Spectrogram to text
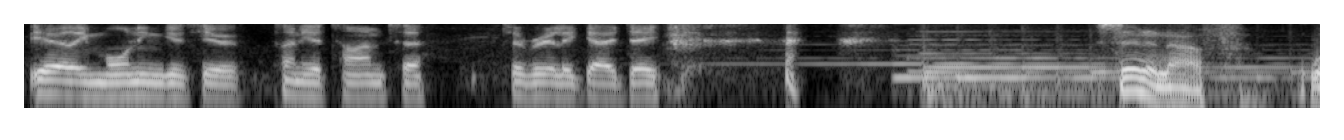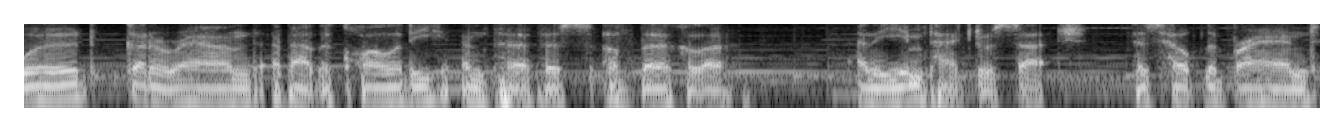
the early morning gives you plenty of time to, to really go deep. Soon enough, word got around about the quality and purpose of Berkelo, and the impact of such has helped the brand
